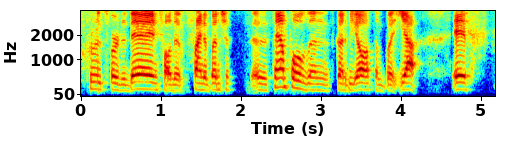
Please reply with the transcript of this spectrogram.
cruise for the day and find a, find a bunch of uh, samples and it's going to be awesome. But yeah, if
